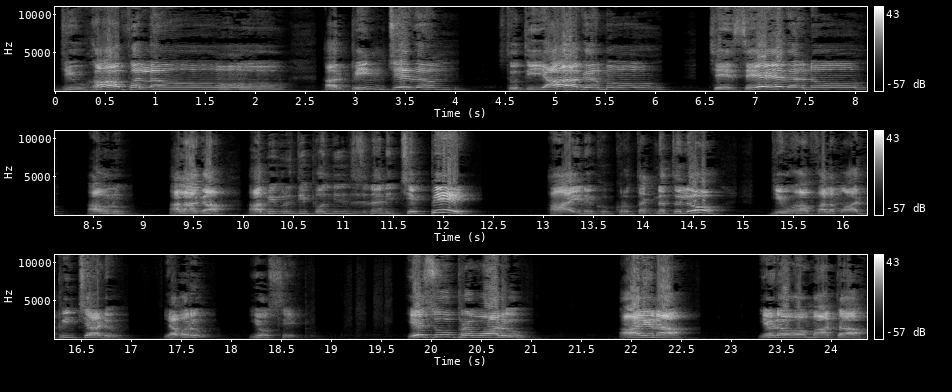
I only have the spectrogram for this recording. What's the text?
జిహ్వాఫలం అర్పించేదం స్తుతియాగము చేసేదను. అవును అలాగా అభివృద్ధి పొందించనని చెప్పి ఆయనకు కృతజ్ఞతలు. జీవఫలము అర్పించాడు ఎవరు? యోసేపు. యేసు ప్రభువారు ఆయన ఏడవ మాట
